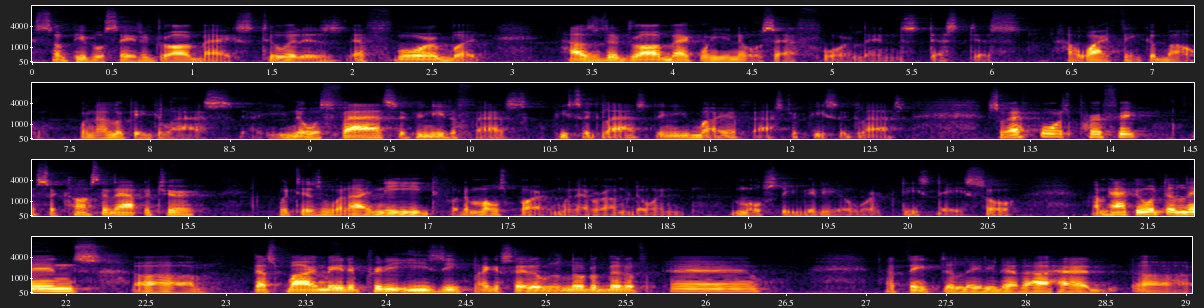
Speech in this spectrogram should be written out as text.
some people say the drawbacks to it is f4, but how's the drawback when you know it's f4 lens? That's just how I think about when I look at glass. You know it's fast. If you need a fast piece of glass, then you buy a faster piece of glass. So f4 is perfect. It's a constant aperture, which is what I need for the most part whenever I'm doing mostly video work these days. So I'm happy with the lens. Um, Best Buy made it pretty easy. Like I said, it was a little bit of, eh. I think the lady that I had uh,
